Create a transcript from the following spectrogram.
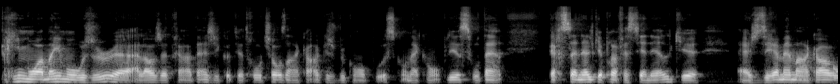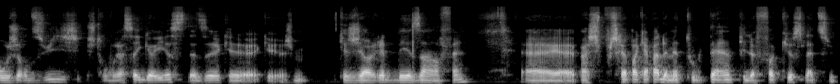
pris moi-même au jeu à l'âge de 30 ans. J'écoute, il y a trop de choses encore que je veux qu'on pousse, qu'on accomplisse, autant personnel que professionnel, que euh, je dirais même encore aujourd'hui, je, trouverais ça égoïste de dire que, que j'aurais des enfants. Euh, parce que je ne serais pas capable de mettre tout le temps puis le focus là-dessus.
